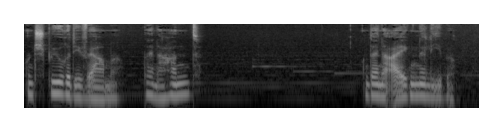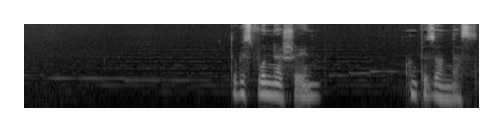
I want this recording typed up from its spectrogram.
und spüre die Wärme deiner Hand und deine eigene Liebe. Du bist wunderschön und besonders.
